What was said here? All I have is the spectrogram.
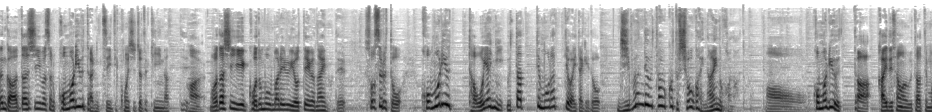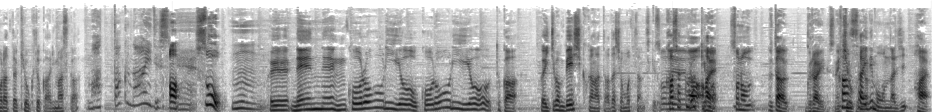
なんか私はその子守歌について今週ちょっと気になって、はい私子供生まれる予定がないので、そうすると、子守歌親に歌ってもらってはいたけど、自分で歌うこと生涯ないのかなと。あー。子守歌、楓さんは歌ってもらった記憶とかありますか？全くないですあね、そう。うん。へえ、年々コロリよ、コロリよとかが一番ベーシックかなって私は思ってたんですけど、笠倉家はははい。その歌ぐらいですね、関西でも同じ？がはい。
